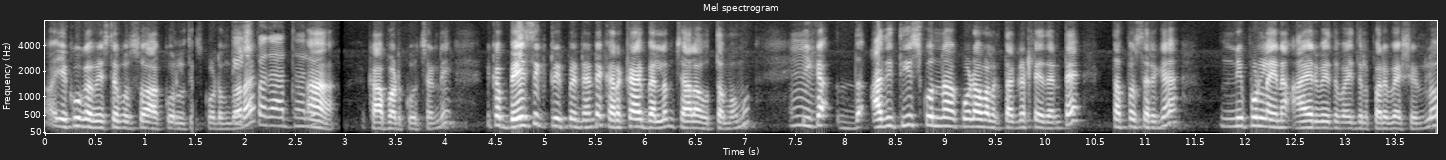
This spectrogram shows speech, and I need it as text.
ఎక్కువగా వెజిటబుల్స్ ఆకుకూరలు తీసుకోవడం ద్వారా పీచు ఇక బేసిక్ ట్రీట్మెంట్ అంటే కరకాయ బెల్లం చాలా ఉత్తమము. మ్మ్. ఇక అది తీసుకున్నా కూడా వాళ్ళకి తగ్గట్లేదంటే తప్పనిసరిగా నిపుణులైన ఆయుర్వేద వైద్యుల పర్యవేక్షణలో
